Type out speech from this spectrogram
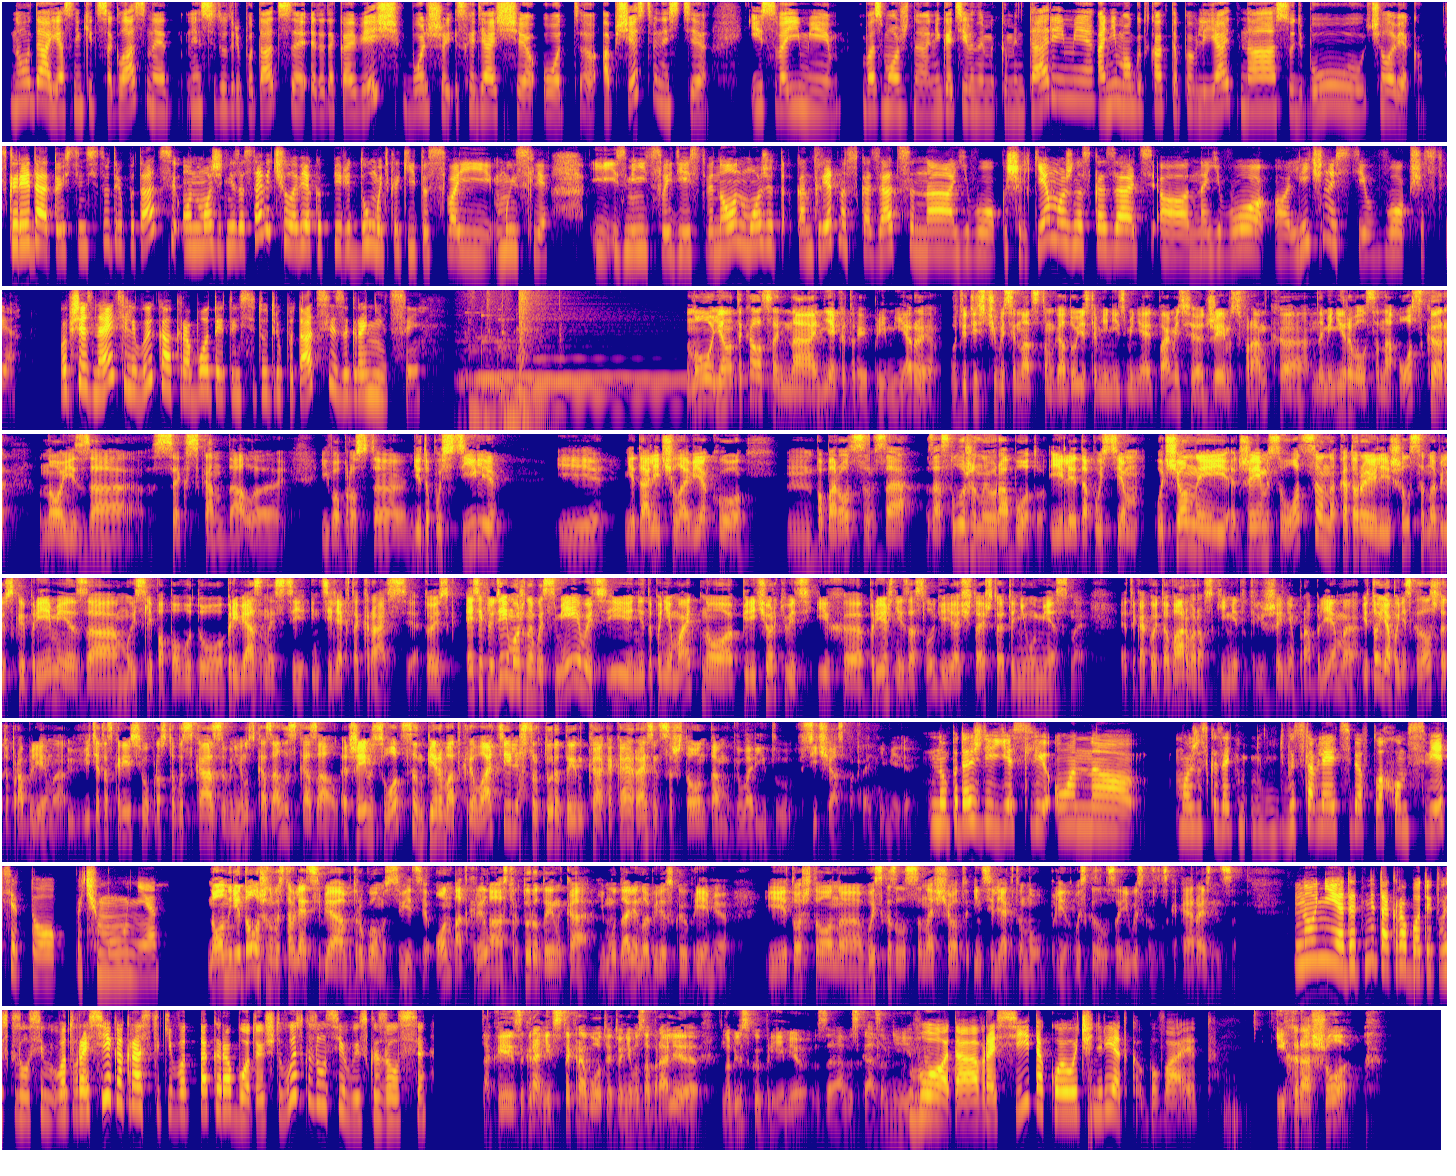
Ну да, я с Никитой согласна. Институт репутации — это такая вещь, больше исходящая от э, общественности и своими возможно, негативными комментариями, они могут как-то повлиять на судьбу человека. Скорее, да, то есть институт репутации, он может не заставить человека передумать какие-то свои мысли и изменить свои действия, но он может конкретно сказаться на его кошельке, можно сказать, а, на его а, личности в обществе. Вообще, знаете ли вы, как работает институт репутации за границей? Но я натыкался на некоторые примеры. В 2018 году, если мне не изменяет память, Джеймс Франко номинировался на «Оскар», но из-за секс-скандала его просто не допустили и не дали человеку побороться за заслуженную работу. Или, допустим, ученый Джеймс Уотсон, который лишился Нобелевской премии за мысли по поводу привязанности интеллекта к расе. То есть этих людей можно высмеивать и недопонимать, но перечеркивать их э, прежние заслуги, я считаю, что это неуместно это какой-то варваровский метод решения проблемы. И то я бы не сказал, что это проблема. Ведь это, скорее всего, просто высказывание. Ну, сказал и сказал. Джеймс Уотсон — первооткрыватель структуры ДНК. Какая разница, что он там говорит сейчас, по крайней мере? Ну, подожди, если он э, можно сказать, выставляет себя в плохом свете, то почему нет? Но он не должен выставлять себя в другом свете. Он открыл а, структуру ДНК. Ему дали Нобелевскую премию. И то, что он а, высказался насчет интеллекта, ну, блин, высказался и высказался, какая разница? Ну нет, это не так работает, высказался. Вот в России как раз-таки вот так и работает, что высказался и высказался. Так и за границей так работает. У него забрали Нобелевскую премию за высказывание его. Вот, а в России такое очень редко бывает. И хорошо.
